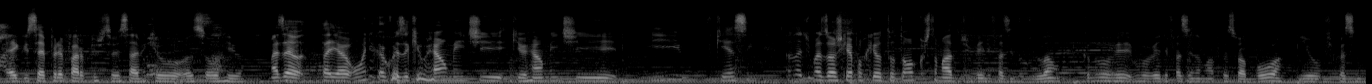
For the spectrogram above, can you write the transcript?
É, isso é preparo, porque as pessoas sabem que eu, eu sou horrível. Mas é, tá aí, a única coisa que eu realmente. que eu realmente me fiquei assim. Verdade, mas eu acho que é porque eu tô tão acostumado de ver ele fazendo vilão, quando eu vou ver, vou ver ele fazendo uma pessoa boa, e eu fico assim.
